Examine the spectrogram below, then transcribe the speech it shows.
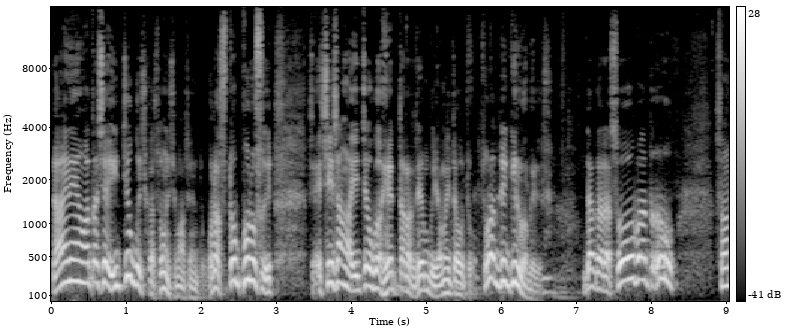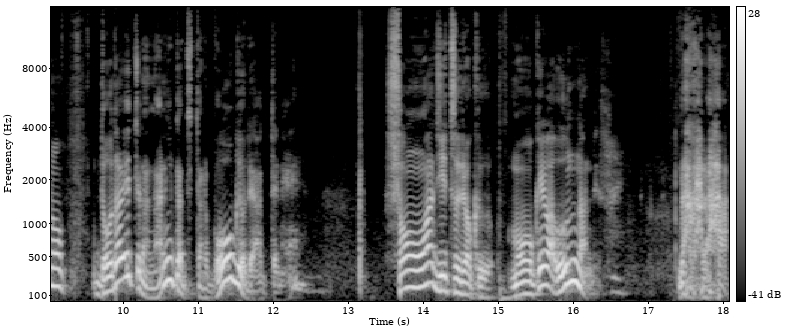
来年私は1億しか損しませんと。これはストップロス、資産が1億が減ったら全部やめちゃうと。それはできるわけです。だから相場と、その土台っていうのは何かって言ったら防御であってね、損は実力、儲けは運なんです。だから、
